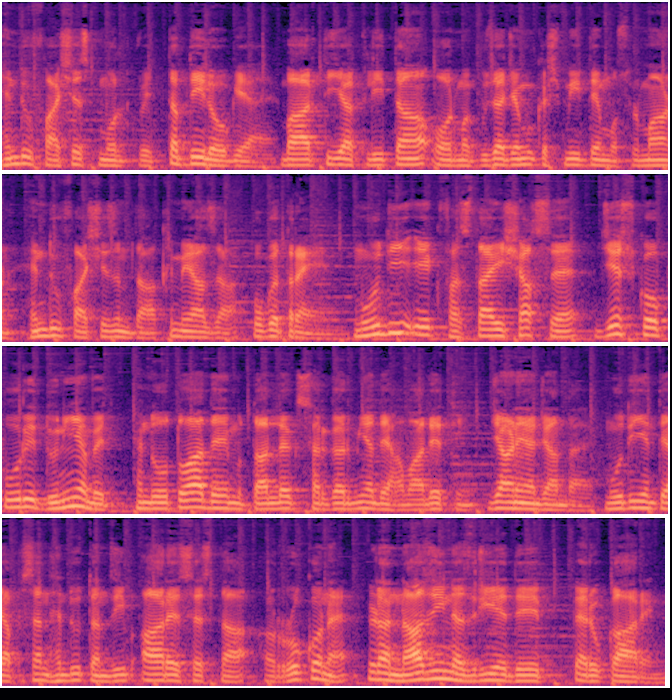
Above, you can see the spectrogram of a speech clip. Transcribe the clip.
ہندو فاشسٹ ملک وچ تبدیل ہو گیا ہے۔ بھارتی اقلیتاں اور مقبوضہ جموں کشمیر دے مسلمان ہندو فاشزم دا خمیازہ بھگت رہے ہیں۔ مودی ایک فسطائی شخص ہے، جس کو پوری دنیا وچ ہندوتوا دے متعلق سرگرمیاں دے حوالے تھی جانیا جاندا ہے۔ مودی انتہا پسند ہندو تنظیم آر ایس ایس دا رکن ہے، جڑا نازی نظریے دے پیروکار ہیں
